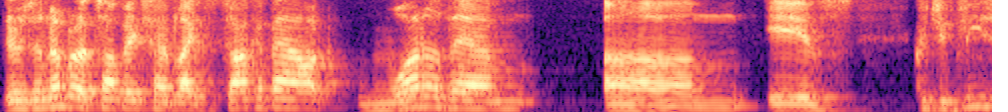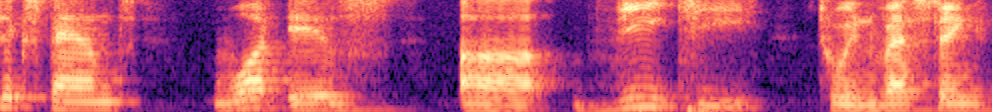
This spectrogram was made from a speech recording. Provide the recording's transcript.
There's a number of topics I'd like to talk about. One of them um, is could you please expand what is uh, the key to investing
